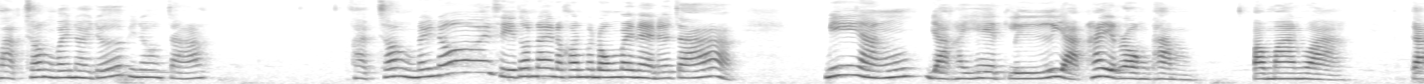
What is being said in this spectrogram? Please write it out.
ฝากช่องไว้หน่อยเด้อพี่น้องจ๋าฝากช่องน้อยๆสีทนได้นครพนมไว้แน่เด้อจ้า มีหยังอยากให้เฮ็ดหรืออยากให้ลองทำประมาณว่ากะ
